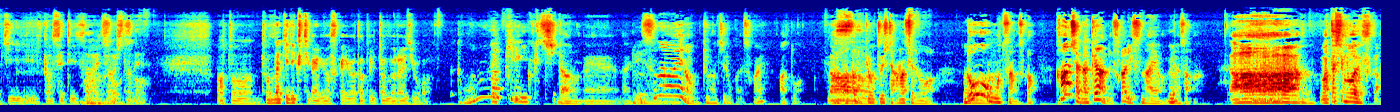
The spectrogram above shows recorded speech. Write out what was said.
聞かせていただいてましたね。あとはどんな切り口がありますか岩田と伊藤のラジオは。どんな切り口だろうね。リスナーへの気持ちとかですかね？あとは。あー。あとも共通して話せるのは。どう思ってたんですか？感謝だけなんですか？リスナーへは皆さん、うん、ああ、私もですか、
